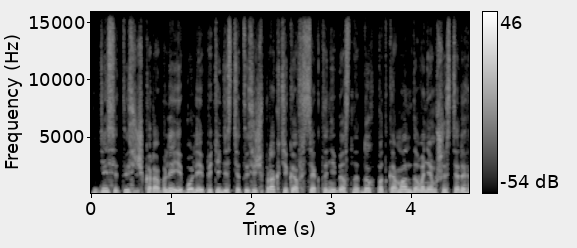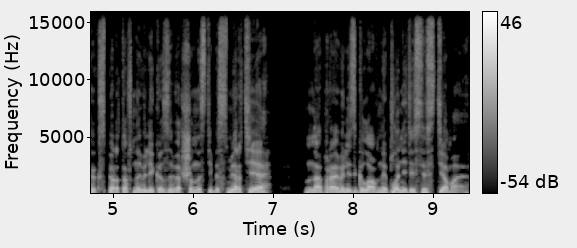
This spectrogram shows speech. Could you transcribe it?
10 тысяч кораблей и более 50 тысяч практиков секты Небесный Дух под командованием шестерых экспертов на великой завершенности бессмертия направились к главной планете системы.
